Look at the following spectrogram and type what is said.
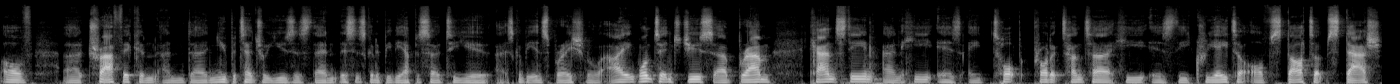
of uh, traffic and, and uh, new potential users. Then this is going to be the episode to you. Uh, it's going to be inspirational. I want to introduce uh, Bram Kanstein, and he is a top product hunter. He is the creator of Startup Stash.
